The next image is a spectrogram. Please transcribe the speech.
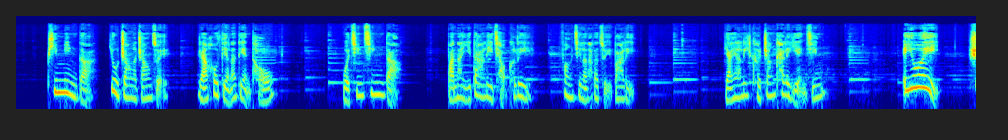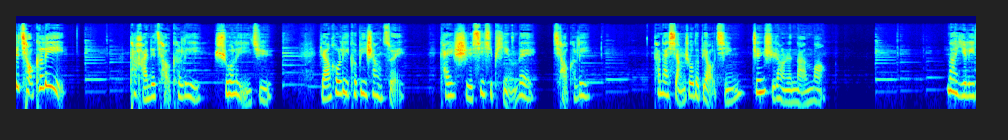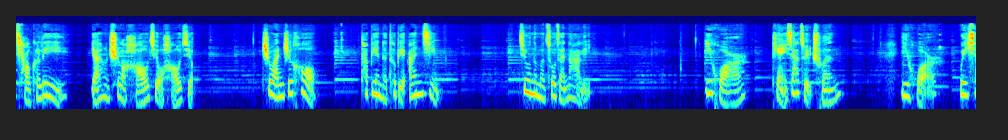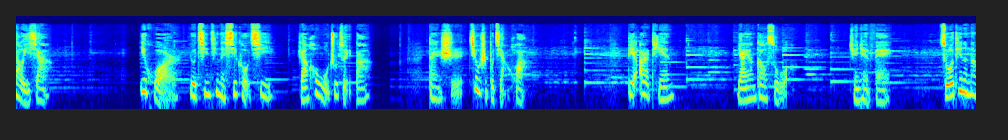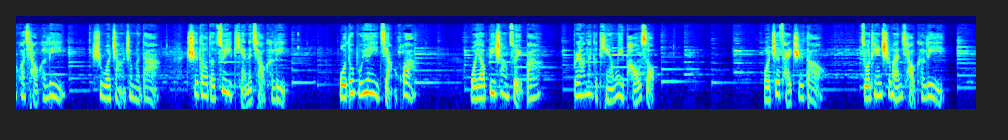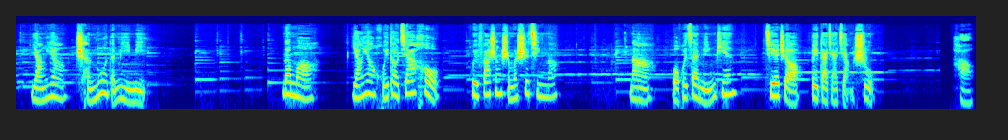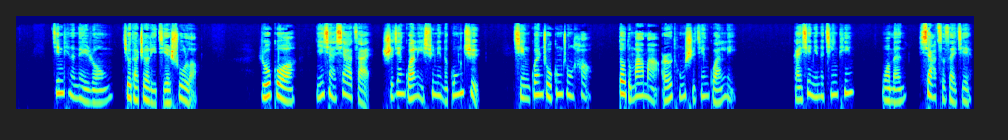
拼命的又张了张嘴，然后点了点头。我轻轻地把那一大粒巧克力放进了他的嘴巴里。洋洋立刻张开了眼睛。哎呦喂，是巧克力！他含着巧克力说了一句，然后立刻闭上嘴，开始细细品味巧克力。他那享受的表情真是让人难忘。那一粒巧克力，洋洋吃了好久好久。吃完之后。他变得特别安静，就那么坐在那里，一会儿舔一下嘴唇，一会儿微笑一下，一会儿又轻轻的吸口气，然后捂住嘴巴，但是就是不讲话。第二天，洋洋告诉我：“卷卷飞，昨天的那块巧克力是我长这么大吃到的最甜的巧克力，我都不愿意讲话，我要闭上嘴巴，不让那个甜味跑走。”我这才知道，昨天吃完巧克力，洋洋沉默的秘密。那么，洋洋回到家后会发生什么事情呢？那我会在明天接着为大家讲述。好，今天的内容就到这里结束了。如果您想下载时间管理训练的工具，请关注公众号“豆豆妈妈儿童时间管理”。感谢您的倾听，我们下次再见。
